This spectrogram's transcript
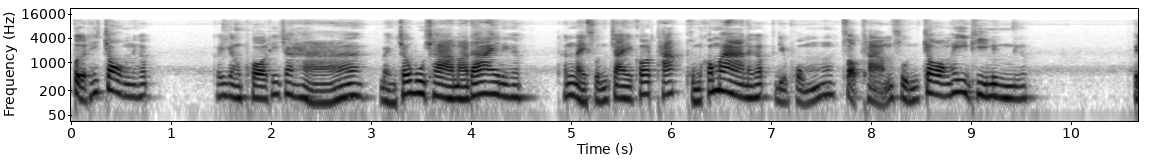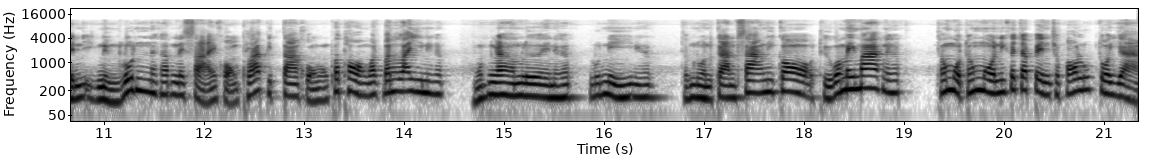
เปิดให้จองนะครับ ก็ยังพอที่จะหาแบ่งเช่าบูชามาได้นะครับท่านไหนสนใจก็ทักผมเข้ามานะครับ เดี๋ยวผมสอบถามศูนย์จองให้อีกทีหนึ่งนะครับเป็นอีกหนึ่งรุ่นนะครับในสายของพระปิดตาของหลวงพ่อทองวัดบ้านไร่นี่ครับงดงามเลยนะครับ รุ่นนี้นะครับจำนวนการสร้างนี่ก็ถือว่าไม่มากนะครับ ทั้งหมดทั้งมวลนี่ก็จะเป็นเฉพาะรูปตัวอย่าง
